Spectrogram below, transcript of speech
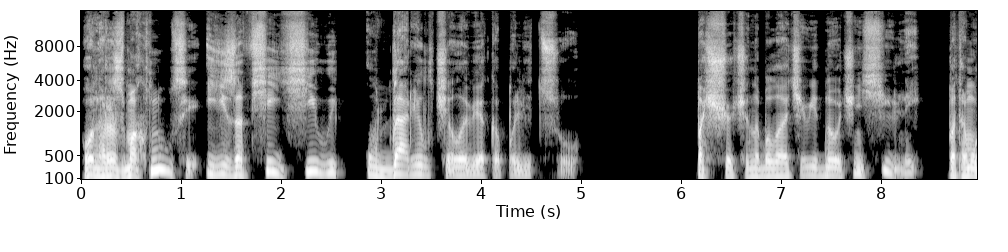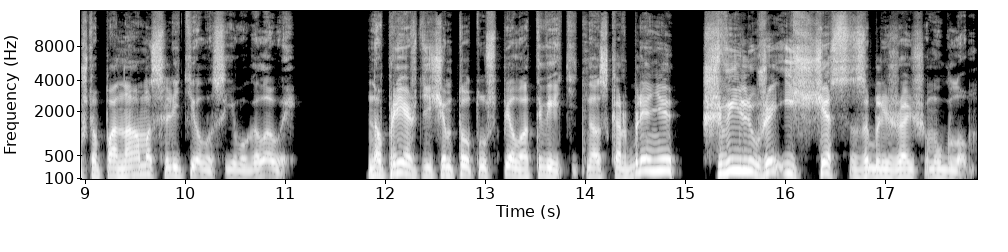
Он размахнулся и изо всей силы ударил человека по лицу. Пощечина была, очевидно, очень сильной, потому что Панама слетела с его головы. Но прежде чем тот успел ответить на оскорбление, Швиль уже исчез за ближайшим углом.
